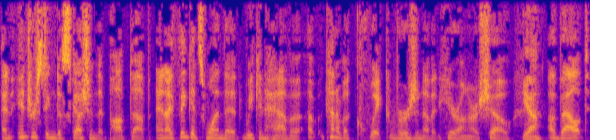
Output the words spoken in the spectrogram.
an interesting discussion that popped up, and I think it's one that we can have a, a kind of a quick version of it here on our show. Yeah. About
